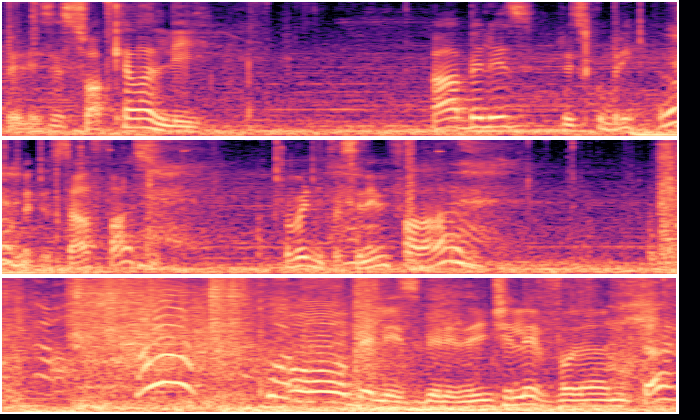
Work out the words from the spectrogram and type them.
Beleza, é só aquela ali. Ah, beleza. Já descobri. Oh, meu Deus, tava fácil. Tá bonita, você nem me fala nada. Oh, beleza, beleza. A gente levanta,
